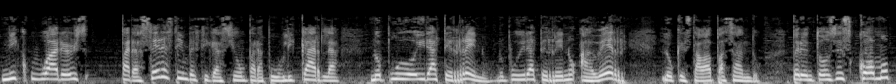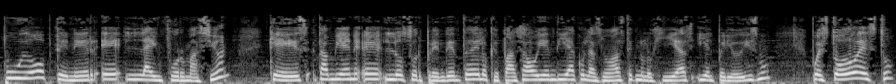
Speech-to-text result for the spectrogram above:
Nick Waters para hacer esta investigación, para publicarla, no pudo ir a terreno, no pudo ir a terreno a ver lo que estaba pasando. Pero entonces, ¿cómo pudo obtener eh, la información? Que es también eh, lo sorprendente de lo que pasa hoy en día con las nuevas tecnologías y el periodismo. Pues todo esto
